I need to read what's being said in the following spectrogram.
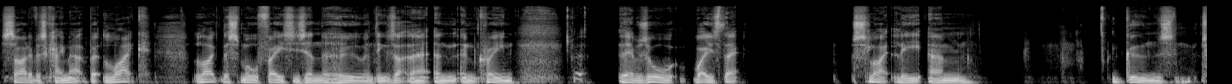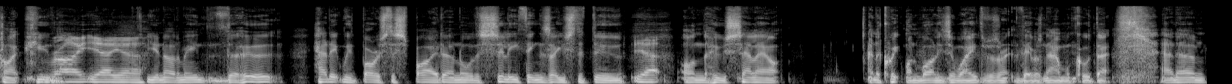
side of us came out but like like the small faces and the who and things like that and, and cream there was always that slightly um goons type humor Right, yeah, yeah. you know what i mean the who had it with boris the spider and all the silly things they used to do Yeah. on the Who sellout, and a quick one while he's away. There was there was an album called that, and um,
